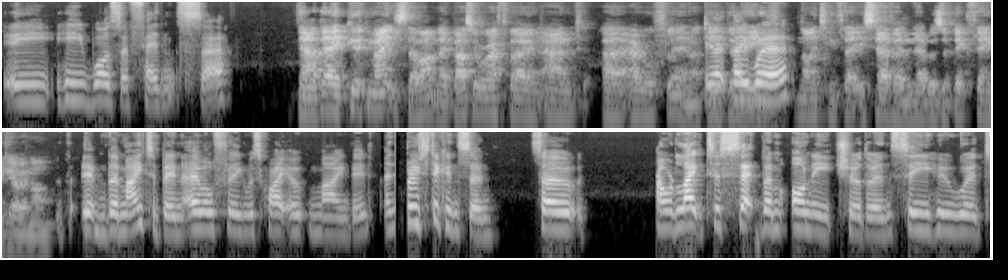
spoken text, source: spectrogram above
he, he was a fencer. Now they're good mates, though, aren't they? Basil Rathbone and uh, Errol Flynn. I do Yeah, they were. 1937. There was a big thing going on. It- there might have been. Errol Flynn was quite open minded. And Bruce Dickinson. So I would like to set them on each other and see who would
